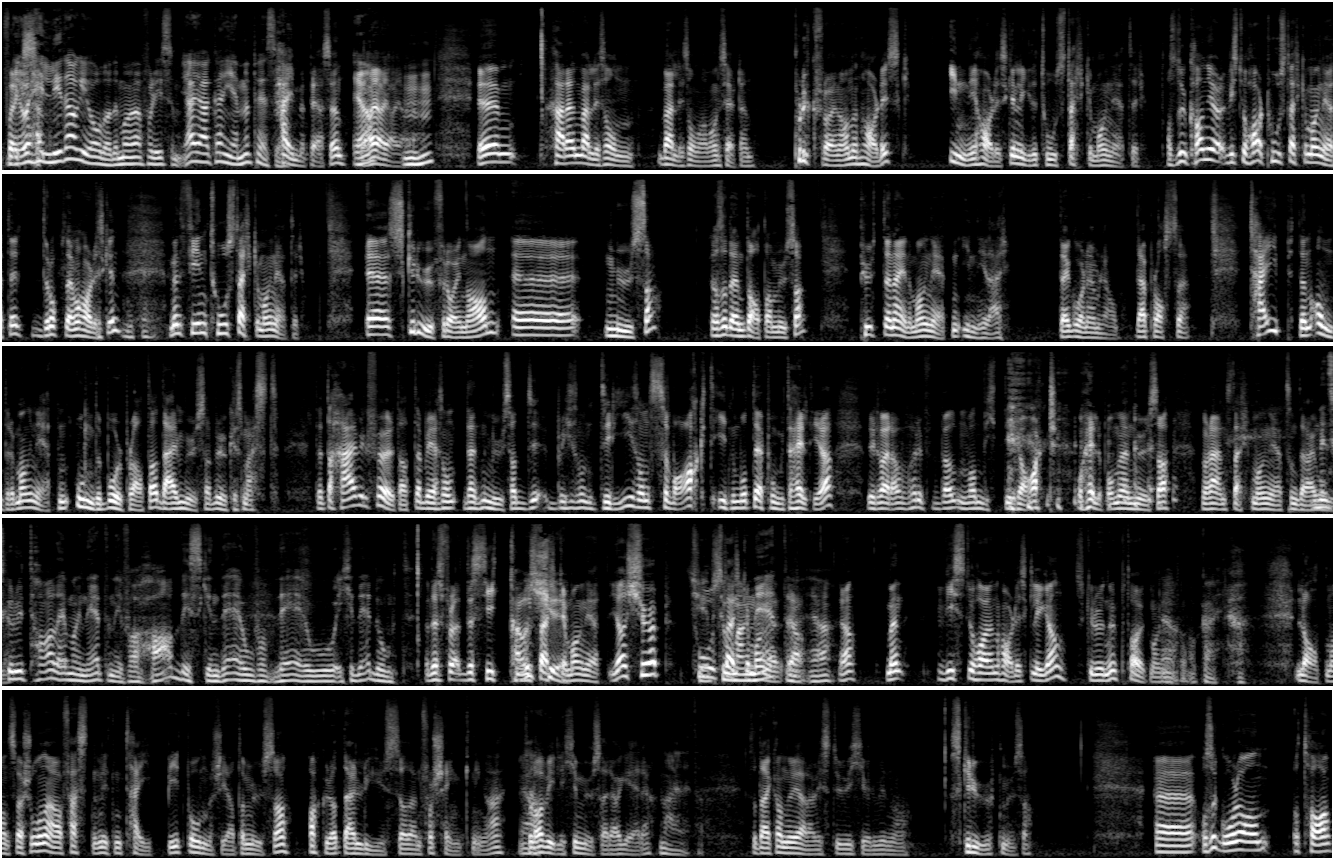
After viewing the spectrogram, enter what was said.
det er jo helligdag i år, da. Det må være for de som Ja, jeg kan hjemme-PC. Hjemme-PC-en. Ja. Ja, ja, ja. ja. -hmm. um, her er en veldig sånn, veldig sånn avansert en. Plukk fra hverandre en harddisk. Inni harddisken ligger det to sterke magneter. Altså du kan gjøre, Hvis du har to sterke magneter, dropp det med harddisken, men finn to sterke magneter. Eh, skru fra hverandre eh, musa, altså den datamusa. Putt den ene magneten inni der. Det går nemlig an. Det er plass til det. Teip den andre magneten under bordplata der musa brukes mest. Dette her vil føre til at det blir sånn, den musa blir sånn dri sånn svakt inn mot det punktet hele tida. Det vil være vanvittig rart å holde på med den musa når det er en sterk magnet som drar Men skal du ta de magnetene fra harddisken? Det er jo, det er jo ikke det dumt? Det, det sitter to sterke magneter. Ja, kjøp to Kjøp to sterke magneter, magneter. ja. Ja. Men hvis du har en harddisk liggende, skru den opp, ta ut Ja, magnetene. Latmannsversjonen er å feste en liten teipbit på undersida av musa, akkurat der lyset og den forsenkninga er. For Ja. da vil ikke musa reagere. Nei. Så det kan du gjøre hvis du ikke vil begynne å skru opp musa. Eh, og så går det an å ta,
